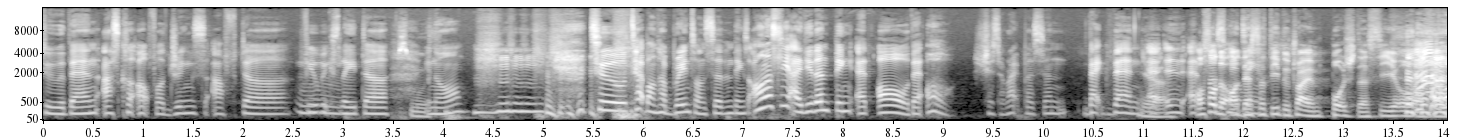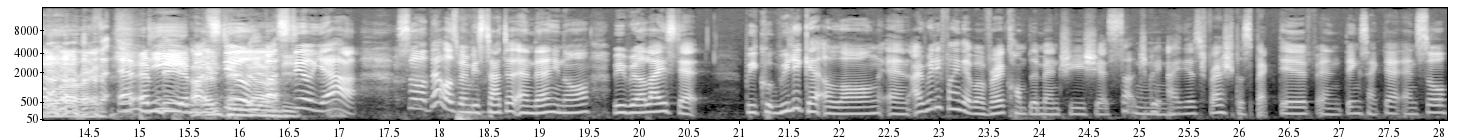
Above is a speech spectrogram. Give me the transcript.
to then ask her out for drinks after a few weeks later. You know, to tap on her brains on certain things. Honestly, I didn't think at all that oh. She's the right person back then. Yeah. At, in, at also, the first meeting. audacity to try and poach the CEO of Zalora, right? MD, MD, but MD, still, yeah. but still, yeah. So that was when we started, and then you know we realized that we could really get along, and I really find that we're very complementary. She has such great ideas, fresh perspective, and things like that. And so,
